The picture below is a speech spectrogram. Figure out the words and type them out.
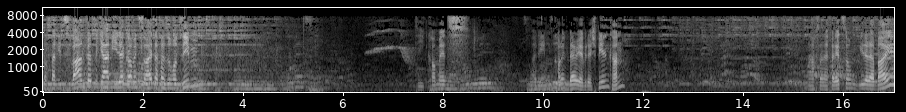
kommt dann die 42 Jahre niederkommen, zweiter Versuch und sieben. Die Comets, bei denen Colin Barrier wieder spielen kann. Nach seiner Verletzung wieder dabei.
